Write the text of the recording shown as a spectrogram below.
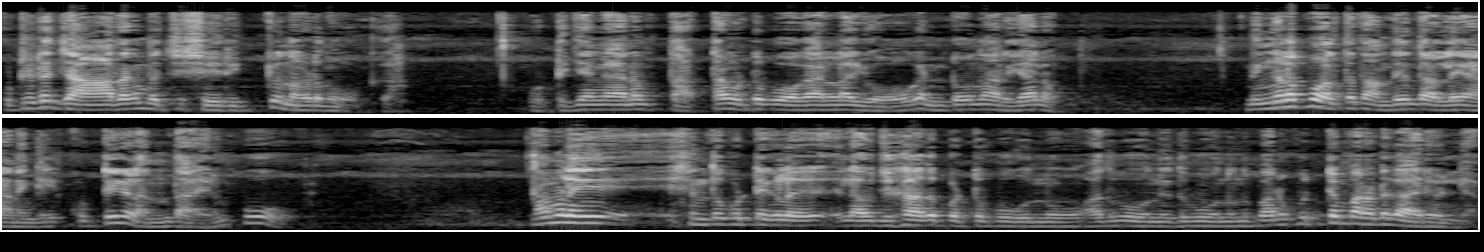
കുട്ടിയുടെ ജാതകം വെച്ച് ശരിക്കും ഒന്ന് അങ്ങോട്ട് നോക്കുക. കുട്ടിക്ക് എങ്ങാനും തട്ടം വിട്ട് പോകാനുള്ള യോഗം ഉണ്ടോ എന്ന് അറിയാലോ. നിങ്ങളെപ്പോലത്തെ തന്തയും തള്ളയാണെങ്കിൽ കുട്ടികൾ എന്തായാലും പോവും. നമ്മൾ ഈ ഹിന്ദു കുട്ടികൾ ലവ് ജിഹാദ് പോകുന്നു അത് പോകുന്നു ഇത് പോകുന്നു എന്ന് പറഞ്ഞ് കുറ്റം പറഞ്ഞിട്ട് കാര്യമില്ല.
